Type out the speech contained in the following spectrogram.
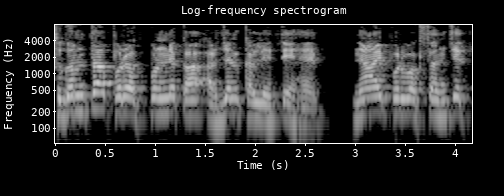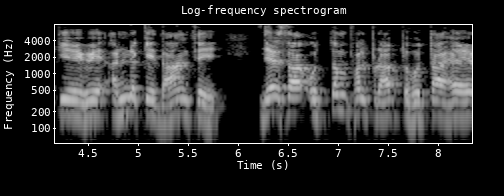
सुगमता पूर्वक पुण्य का अर्जन कर लेते हैं। न्यायपूर्वक संचित किए हुए अन्न के दान से जैसा उत्तम फल प्राप्त होता है,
